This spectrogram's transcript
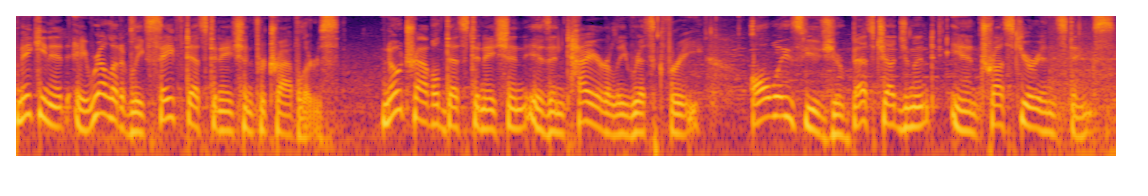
making it a relatively safe destination for travelers. No travel destination is entirely risk free. Always use your best judgment and trust your instincts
